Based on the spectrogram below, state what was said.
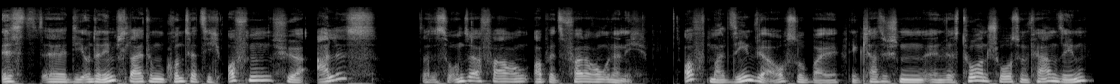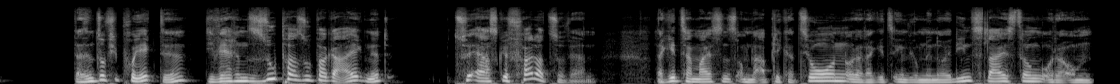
ist äh, die Unternehmensleitung grundsätzlich offen für alles. Das ist so unsere Erfahrung, ob jetzt Förderung oder nicht. Oftmals sehen wir auch so bei den klassischen Investorenshows im Fernsehen, da sind so viele Projekte, die wären super, super geeignet, zuerst gefördert zu werden. Da geht es ja meistens um eine Applikation oder da geht es irgendwie um eine neue Dienstleistung oder um,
